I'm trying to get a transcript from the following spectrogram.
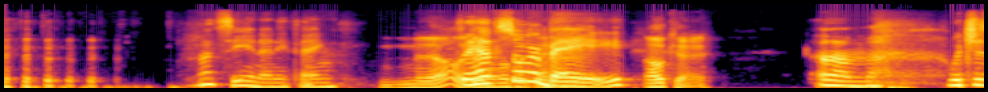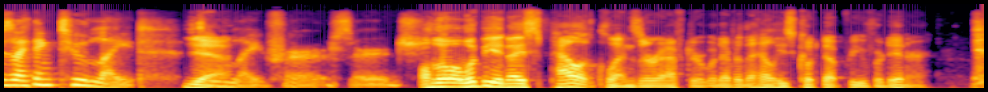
I'm not seeing anything. no, they have doesn't like they have sorbet, Okay. Um, which is I think too light. Yeah. Too light for Serge. Although it would be a nice palate cleanser after whatever the hell he's cooked up for you for dinner.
